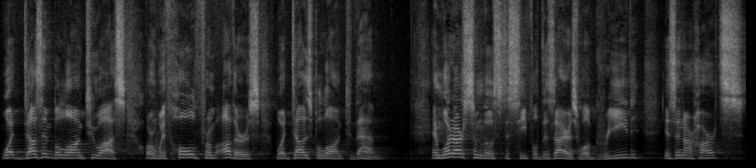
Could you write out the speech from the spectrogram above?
what doesn't belong to us or withhold from others what does belong to them. And what are some of those deceitful desires? Well, greed is in our hearts.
